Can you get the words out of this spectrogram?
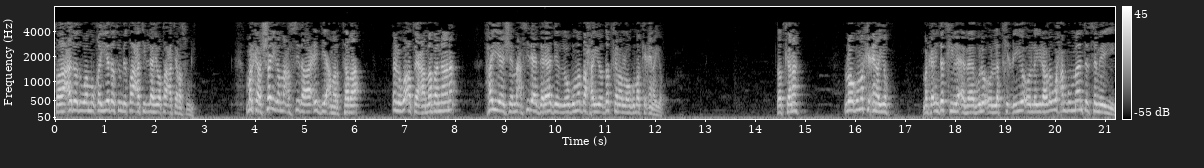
taacadoodu waa muqayadatun bitaacati illahi wa taacati rasuulih marka shayga macsida ah ciddii amartaba in lagu ateeca ma bannaana ha yeeshee macsidaa daraaddeed looguma baxayo dadkana looguma kicinayo. Dadkana looguma kicinayo. Marka in dadkii la abaabulo oo la kiciyo oo la yidhahdo waxaan buu maanta sameeyey.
